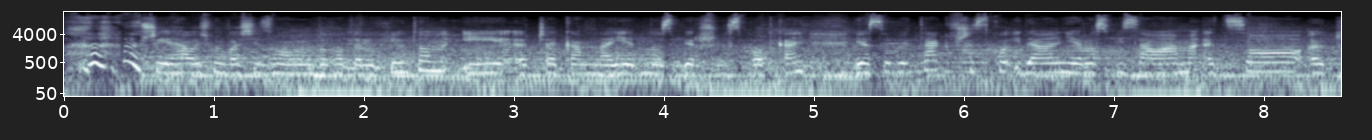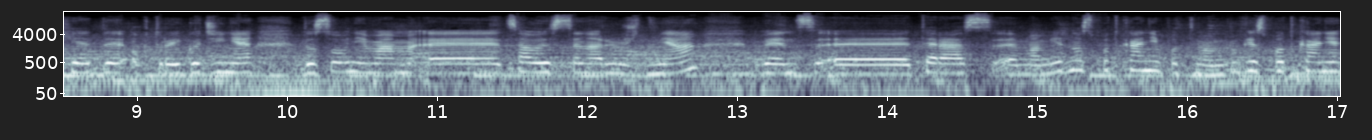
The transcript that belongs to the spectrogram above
Przyjechałyśmy właśnie z mamą do hotelu Hilton i czekam na jedno z pierwszych spotkań. Ja sobie tak wszystko idealnie rozpisałam, co, kiedy, o której godzinie. Dosłownie mam e, cały scenariusz dnia, więc e, teraz e, mam jedno spotkanie, potem mam drugie spotkanie,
